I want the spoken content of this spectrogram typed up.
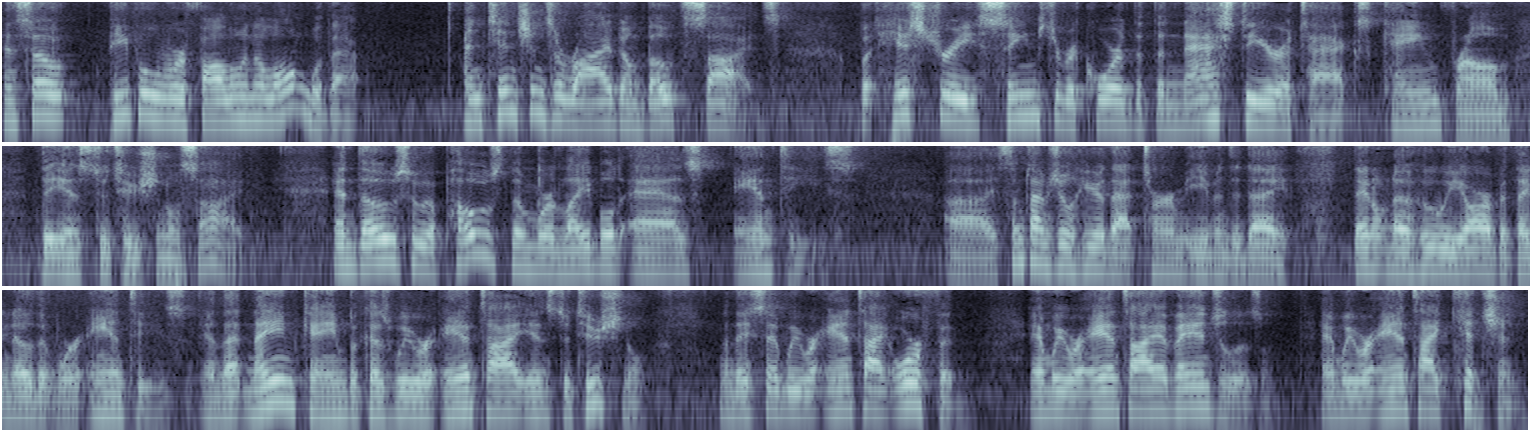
And so people were following along with that. And tensions arrived on both sides but history seems to record that the nastier attacks came from the institutional side. And those who opposed them were labeled as antis. Uh, sometimes you'll hear that term even today. They don't know who we are, but they know that we're antis. And that name came because we were anti institutional. And they said we were anti orphan, and we were anti evangelism, and we were anti kitchen,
